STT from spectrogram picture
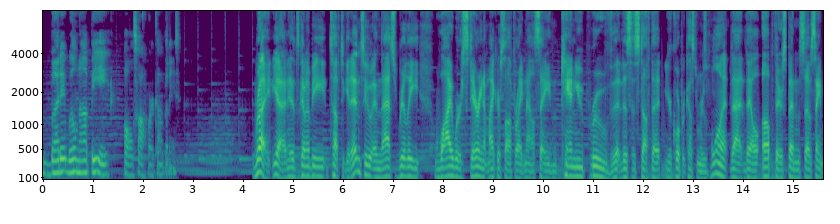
but it will not be all software companies. Right. Yeah. And it's going to be tough to get into. And that's really why we're staring at Microsoft right now saying, can you prove that this is stuff that your corporate customers want, that they'll up their spend instead of saying,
